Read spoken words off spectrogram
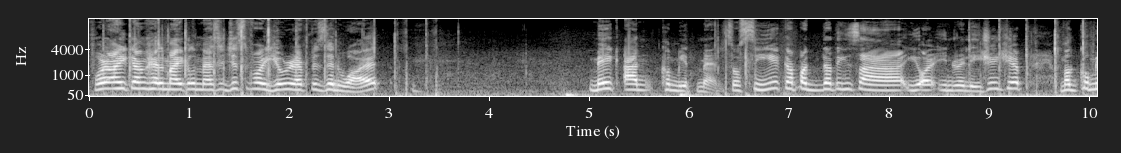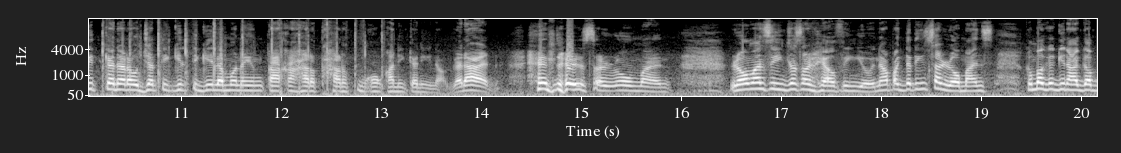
For Archangel Michael messages for you represent what? Make an commitment. So see, kapag dating sa you are in relationship, mag-commit ka na raw dyan, tigil-tigilan mo na yung kakaharap-harap mo kung kanin-kanino. Ganon. And there's a romance. Romance angels are helping you. Na pagdating sa romance, kumaga ginagab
